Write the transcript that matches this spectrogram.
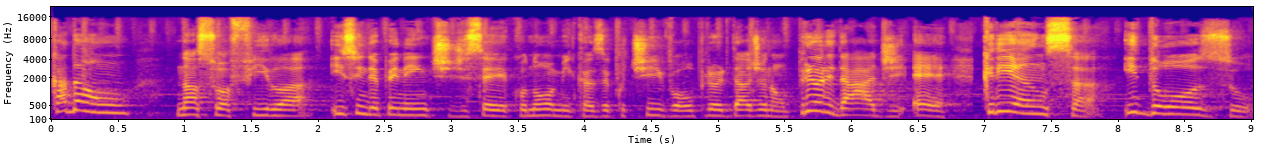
cada um na sua fila, isso independente de ser econômica, executiva ou prioridade ou não. Prioridade é criança, idoso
